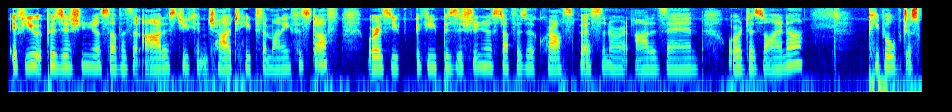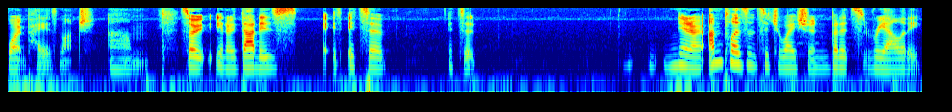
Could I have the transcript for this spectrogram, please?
if you position yourself as an artist, you can charge heaps of money for stuff. Whereas you, if you position yourself as a craftsperson or an artisan or a designer, people just won't pay as much. Um, so you know that is, it, it's a, it's a you know unpleasant situation but it's reality.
